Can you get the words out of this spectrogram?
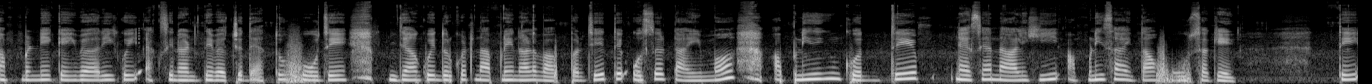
ਆਪਣੇ ਕਈ ਵਾਰੀ ਕੋਈ ਐਕਸੀਡੈਂਟ ਦੇ ਵਿੱਚ ਡੈਥ ਹੋ ਜੇ ਜਾਂ ਕੋਈ ਦੁਰਘਟਨਾ ਆਪਣੇ ਨਾਲ ਵਾਪਰ ਜੇ ਅਤੇ ਉਸ ਟਾਈਮ ਆਪਣੀ ਖੁਦ ਦੇ ਪੈਸਿਆਂ ਨਾਲ ਹੀ ਆਪਣੀ ਸਹਾਇਤਾ ਹੋ ਸਕੇ। ਅਤੇ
